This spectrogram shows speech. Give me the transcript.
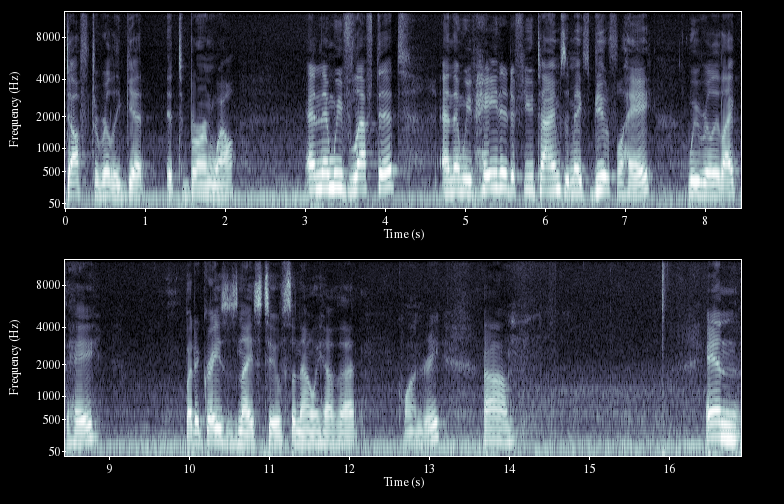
duff to really get it to burn well. And then we've left it, and then we've hayed it a few times. It makes beautiful hay. We really like the hay, but it grazes nice too, so now we have that quandary. Um, and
